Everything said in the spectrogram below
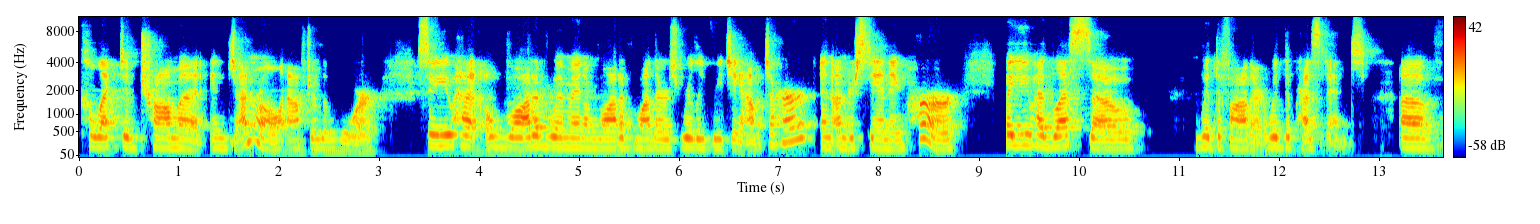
collective trauma in general after the war. So you had a lot of women a lot of mothers really reaching out to her and understanding her but you had less so with the father with the president of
